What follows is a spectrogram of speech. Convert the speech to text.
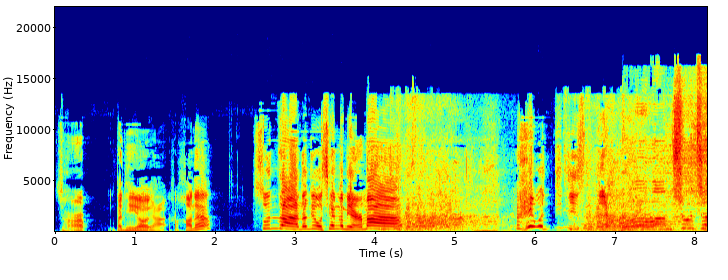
小孩半天咬咬牙说：“好的，孙子能给我签个名吗？” 哎，我你我往初衷，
